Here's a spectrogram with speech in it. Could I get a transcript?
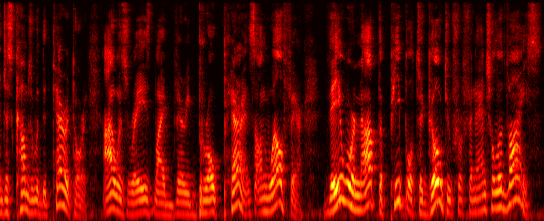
It just comes with the territory. I was raised by very broke parents on welfare. They were not the people to go to for financial advice.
